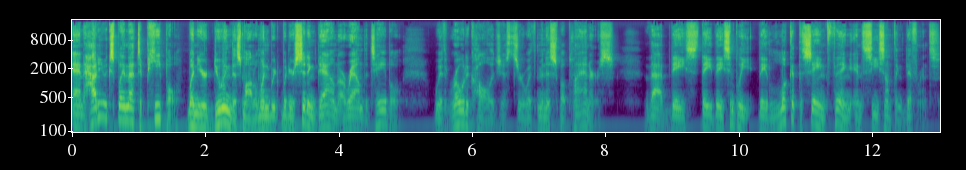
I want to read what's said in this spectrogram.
and how do you explain that to people when you're doing this model, when, when you're sitting down around the table with road ecologists or with municipal planners, that they, they, they simply, they look at the same thing and see something different?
